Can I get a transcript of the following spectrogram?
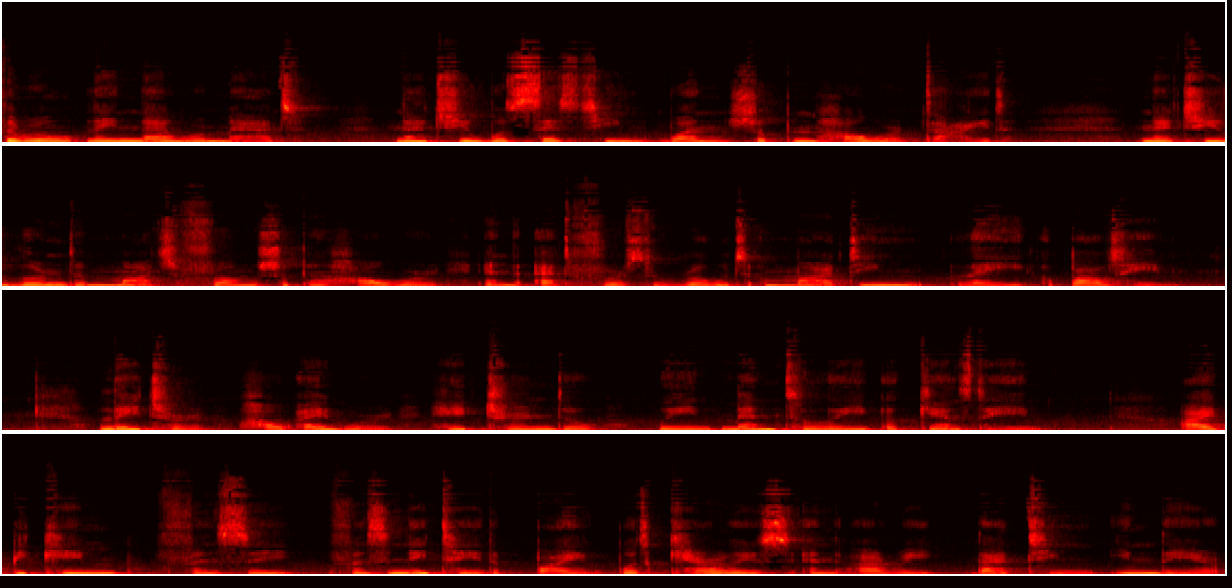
Though they never met, Nietzsche was 16 when Schopenhauer died. Nietzsche learned much from Schopenhauer and at first wrote admiringly about him. Later, however, he turned vehemently against him. I became fascinated by what careless and irritating in their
